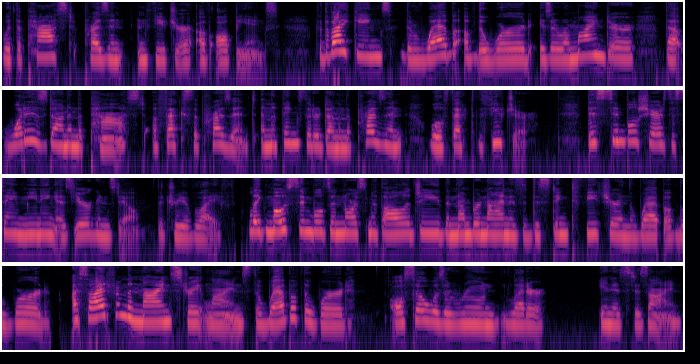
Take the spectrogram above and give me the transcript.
with the past, present, and future of all beings. For the Vikings, the web of the Wyrd is a reminder that what is done in the past affects the present, and the things that are done in the present will affect the future. This symbol shares the same meaning as Jurgensdale, the tree of life. Like most symbols in Norse mythology, the number 9 is a distinct feature in the web of the Wyrd. Aside from the nine straight lines, the web of the Wyrd also was a rune letter in its design.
